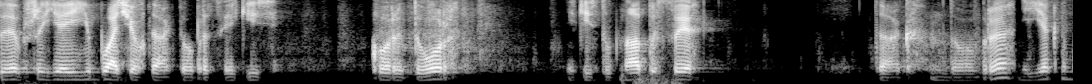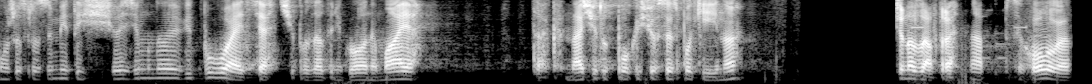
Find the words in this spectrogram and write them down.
де вже я її бачив. Так, добре, це якийсь коридор, якісь тут надписи. Так, добре. Ніяк не можу зрозуміти, що зі мною відбувається, чи позаду нікого немає. Так, наче тут поки що все спокійно. Що на завтра? На психолога?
